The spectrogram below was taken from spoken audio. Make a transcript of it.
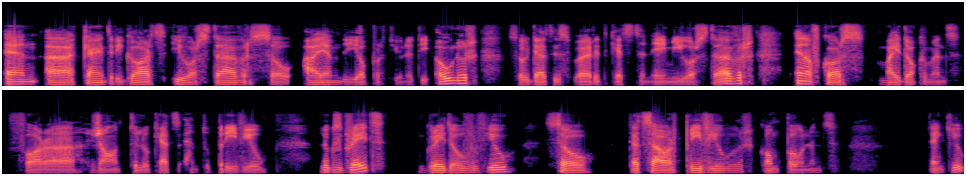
And uh, kind regards, Igor Staver. So I am the opportunity owner. So that is where it gets the name Igor Staver. And of course, my document for uh, Jean to look at and to preview. Looks great. Great overview. So that's our previewer component. Thank you.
